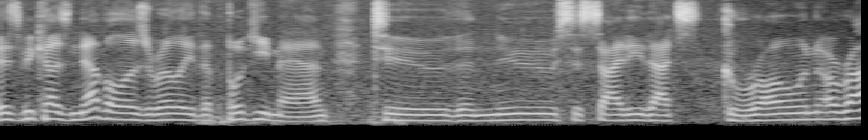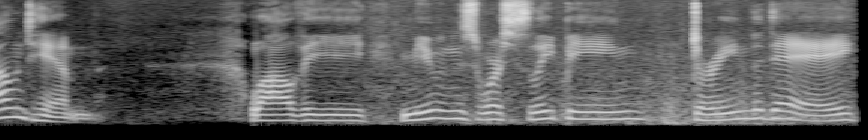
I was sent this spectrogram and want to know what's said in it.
is because Neville is really the boogeyman to the new society that's grown around him. While the mutants were sleeping during the day,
